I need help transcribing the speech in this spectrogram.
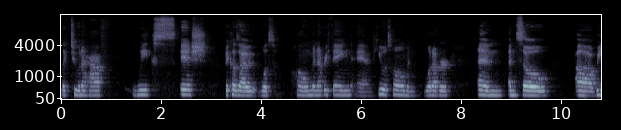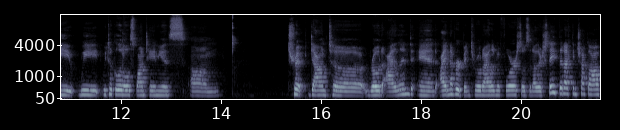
like two and a half weeks ish because I was home and everything, and he was home and whatever, and and so uh, we we we took a little spontaneous um, trip down to Rhode Island, and I'd never been to Rhode Island before, so it's another state that I can check off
